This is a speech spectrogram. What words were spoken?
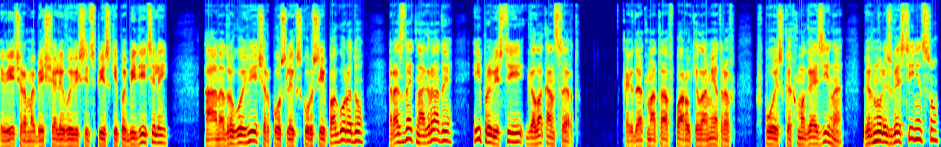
Вечером обещали вывесить списки победителей, а на другой вечер после экскурсии по городу раздать награды и провести гала-концерт. Когда, отмотав пару километров в поисках магазина, вернулись в гостиницу,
